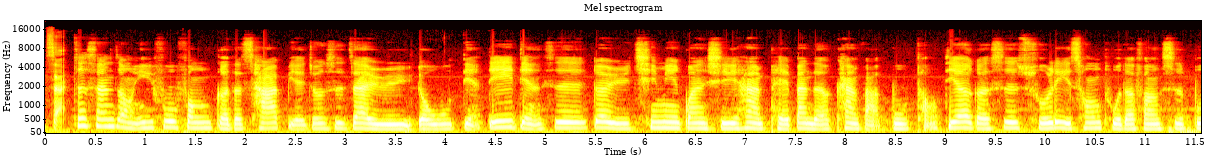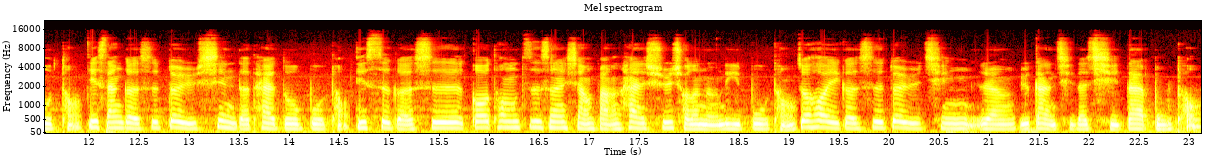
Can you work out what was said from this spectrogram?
在。这三种依附风格的差别，就是在于有五点。第一点是对于亲密关系和陪伴的看法不同；第二个是处理冲突的方式不同；第三个是对于性的态度不同；第四个是沟通自身想法和需求的能力不同；最后一个是对于情人与感情的期待不同。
